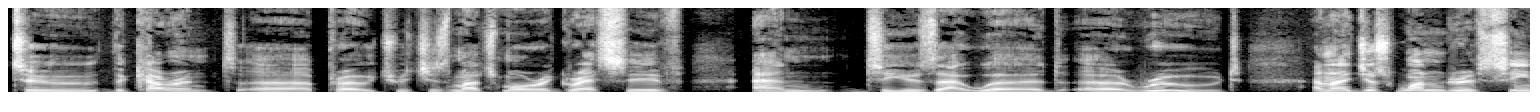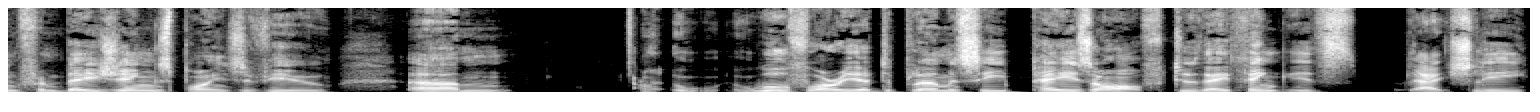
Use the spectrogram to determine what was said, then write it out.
to the current uh, approach, which is much more aggressive and, to use that word, uh, rude. And I just wonder if, seen from Beijing's point of view, um, wolf warrior diplomacy pays off. Do they think it's actually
